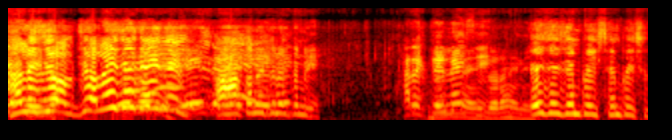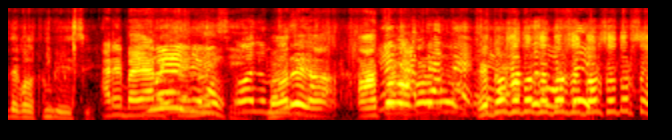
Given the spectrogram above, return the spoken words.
খালি জল যে উঠছে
